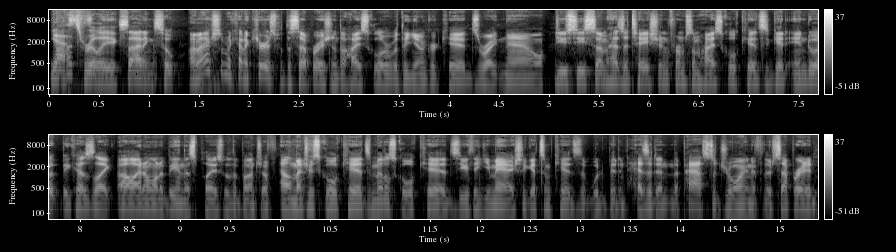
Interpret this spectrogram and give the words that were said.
Yes. Oh, that's really exciting. So I'm actually kind of curious with the separation of the high schooler with the younger kids right now. Do you see some hesitation from some high school kids to get into it because, like, oh, I don't want to be in this place with a bunch of elementary school kids, middle school kids? Do you think you may actually get some kids that would have been hesitant in the past to join if they're separated?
